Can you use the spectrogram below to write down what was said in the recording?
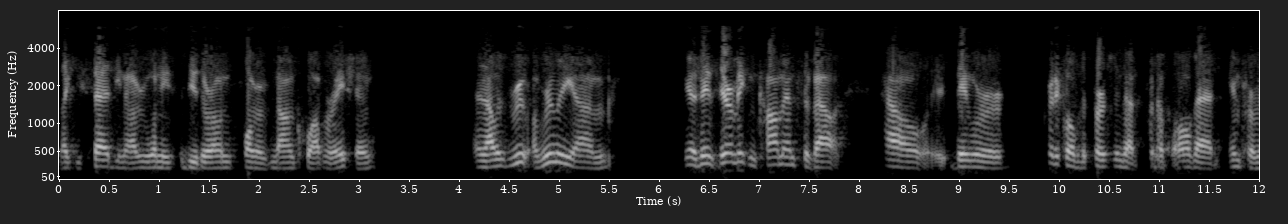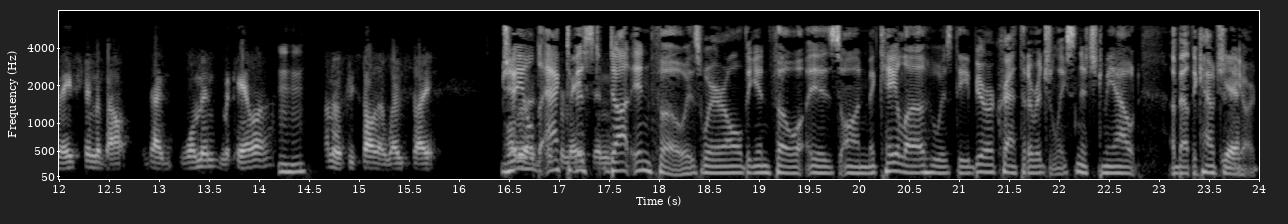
Like you said, you know, everyone needs to do their own form of non-cooperation. And I was re- really, um, you know, they, they were making comments about how they were critical of the person that put up all that information about that woman, Michaela. Mm-hmm. I don't know if you saw that website. All that information. Jailedactivist.info is where all the info is on Michaela, who is the bureaucrat that originally snitched me out about the couch in the yard.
